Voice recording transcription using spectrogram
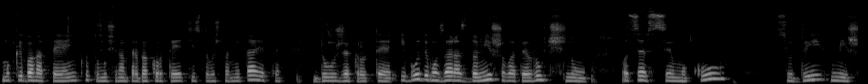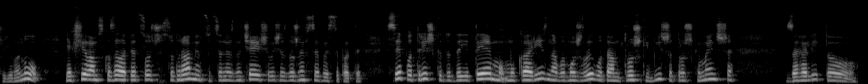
муки багатенько, тому що нам треба круте тісто, ви ж пам'ятаєте, дуже круте. І будемо зараз домішувати вручну. Оце все муку сюди вмішуємо. Ну, якщо я вам сказала 500-600 грамів, то це не означає, що ви зараз повинні все висипати. Все потрішки додаєте, мука різна, можливо, там трошки більше, трошки менше. Взагалі-то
